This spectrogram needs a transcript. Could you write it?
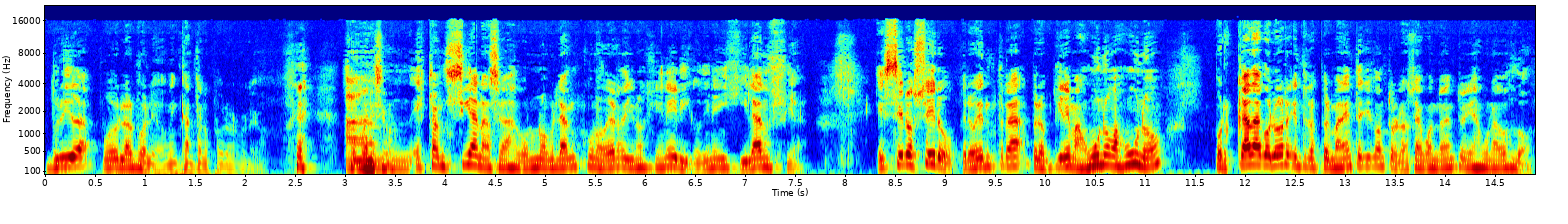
Druida, pueblo arboleo. Me encantan los pueblos arboleo. Son Ah, buenísimos. Esta anciana se baja con uno blanco, uno verde y uno genérico. Tiene vigilancia. Es 0-0, pero entra, pero obtiene más uno más uno por cada color entre los permanentes que controla. O sea, cuando entra ya es una 2-2.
